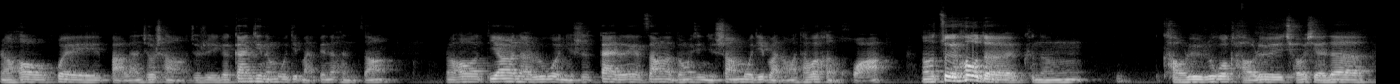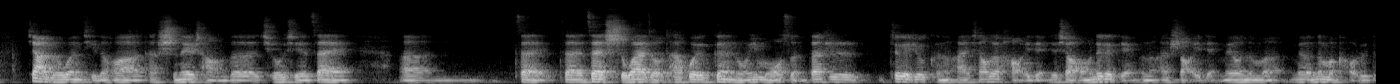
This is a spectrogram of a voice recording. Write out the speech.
然后会把篮球场就是一个干净的木地板变得很脏，然后第二呢，如果你是带着那个脏的东西你上木地板的话，它会很滑。然后最后的可能考虑，如果考虑球鞋的价格问题的话，它室内场的球鞋在嗯在在在室外走，它会更容易磨损，但是这个就可能还相对好一点，就小红这个点可能还少一点，没有那么没有那么考虑的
